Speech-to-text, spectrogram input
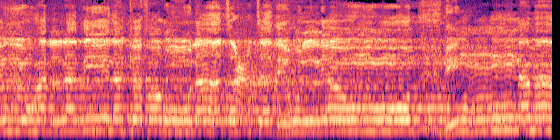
أيها الذين كفروا لا تعتذروا اليوم. إنما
